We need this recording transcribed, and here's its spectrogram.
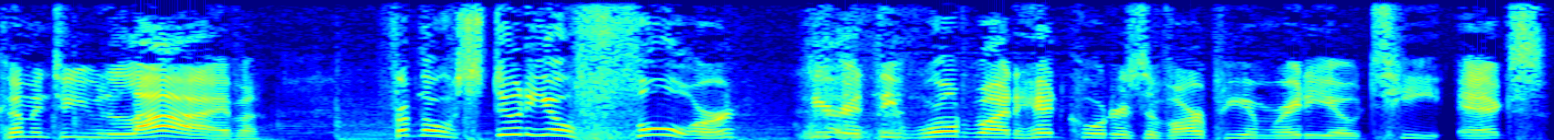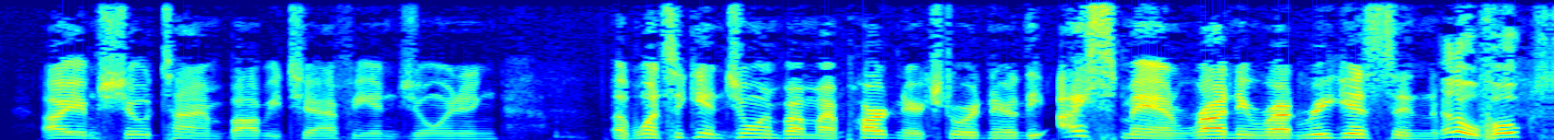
coming to you live from the Studio 4 here at the worldwide headquarters of RPM Radio TX. I am Showtime Bobby Chaffee and joining, uh, once again, joined by my partner extraordinaire, the Iceman Rodney Rodriguez. And Hello, folks.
